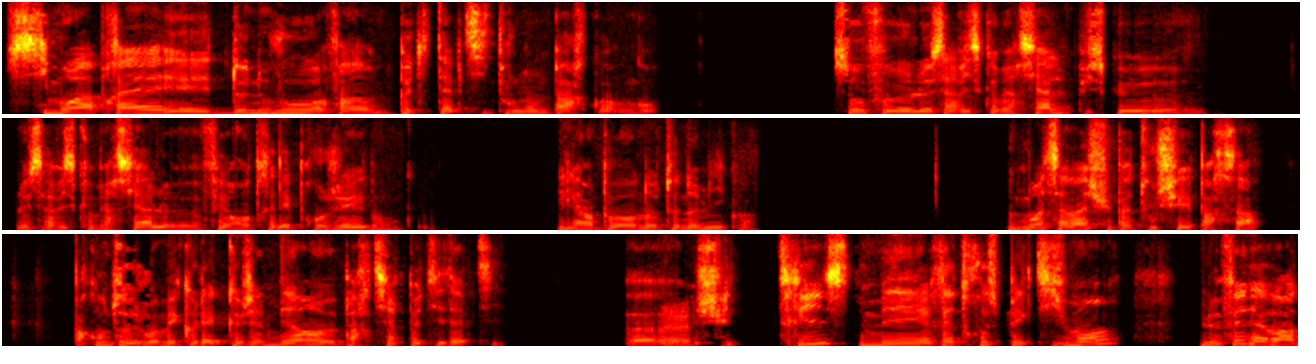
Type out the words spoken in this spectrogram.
six mois après, et de nouveau, enfin petit à petit, tout le monde part, quoi, en gros. Sauf le service commercial, puisque le service commercial fait rentrer des projets, donc il est un peu en autonomie, quoi. Donc moi, ça va, je suis pas touché par ça. Par contre, je vois mes collègues que j'aime bien partir petit à petit. Euh, je suis triste, mais rétrospectivement, le fait d'avoir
